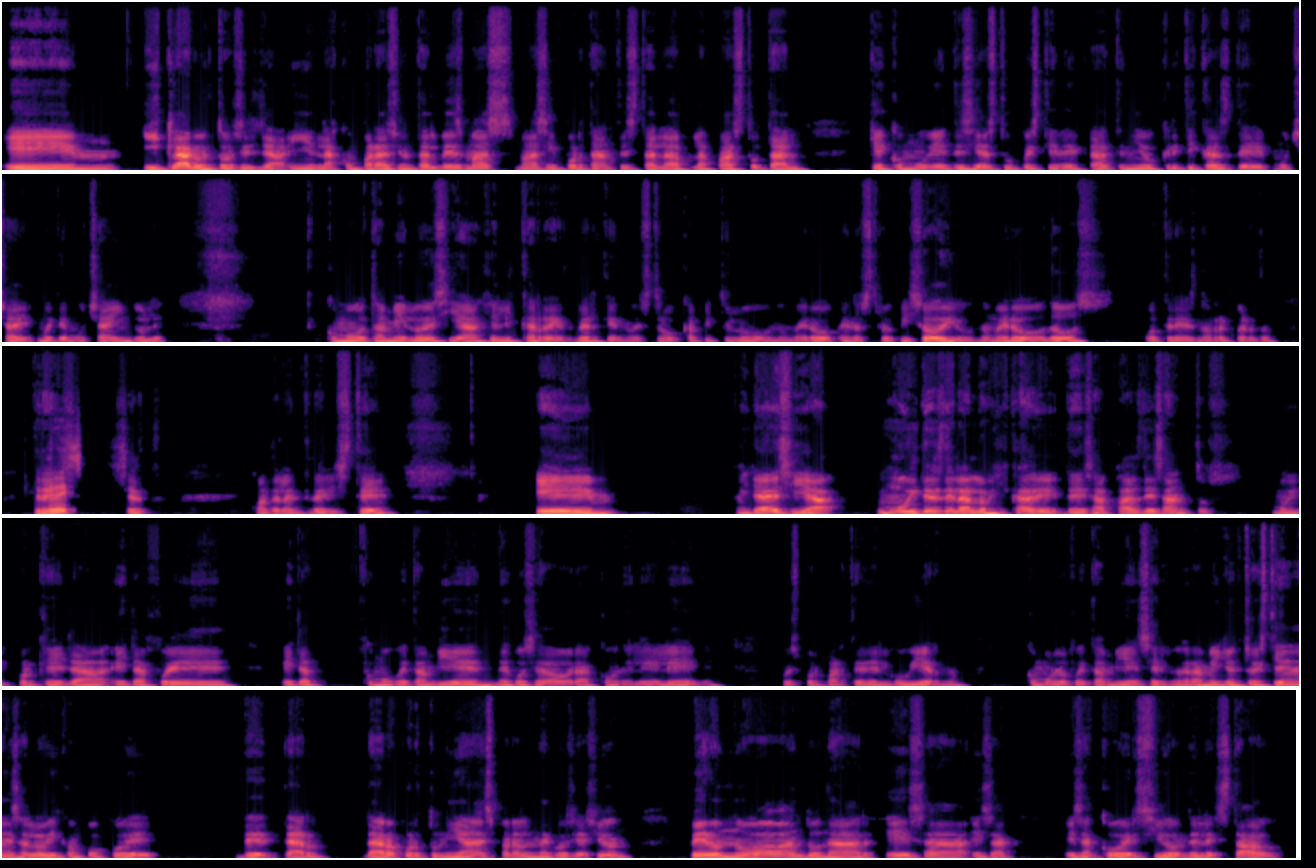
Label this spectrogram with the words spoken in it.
Em, y claro, entonces ya, y en la comparación tal vez más, más importante está la, la paz total, que como bien decías tú, pues tiene, ha tenido críticas de mucha, de mucha índole, como también lo decía Angélica Redberg en nuestro capítulo número, en nuestro episodio número 2 o 3, no recuerdo, 3, ¿cierto? Cuando la entrevisté, em, ella decía, muy desde la lógica de, de esa paz de Santos, muy, porque ella, ella fue, ella como fue también negociadora con el ELN, pues por parte del gobierno, como lo fue también Sergio Gramillo, entonces tienen esa lógica un poco de, de dar, dar oportunidades para la negociación, pero no abandonar esa, esa, esa coerción del Estado.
